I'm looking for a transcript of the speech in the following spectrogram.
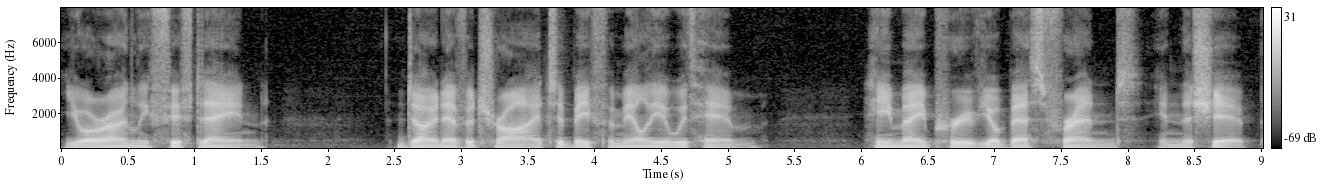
you are only fifteen. Don't ever try to be familiar with him. He may prove your best friend in the ship.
